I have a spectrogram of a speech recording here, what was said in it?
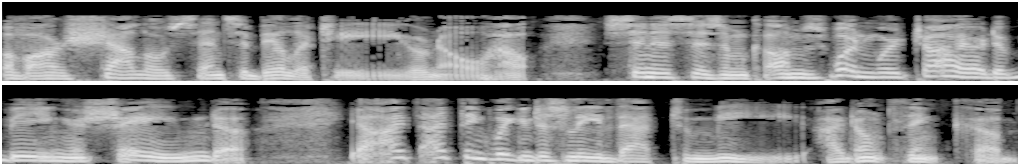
of our shallow sensibility. You know, how cynicism comes when we're tired of being ashamed. Uh, yeah, I, I, think we can just leave that to me. I don't think um,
